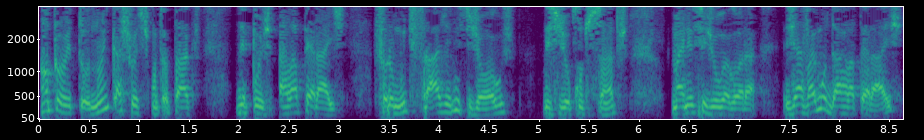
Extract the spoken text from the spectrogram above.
não aproveitou, não encaixou esses contra-ataques. Depois, as laterais foram muito frágeis nesses jogos, nesse jogo contra o Santos. Mas nesse jogo agora já vai mudar as laterais.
